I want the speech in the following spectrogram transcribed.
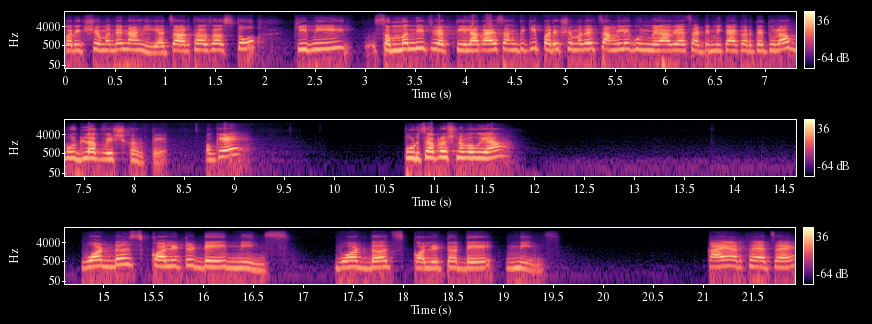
परीक्षेमध्ये नाही. याचा अर्थ असा असतो की मी संबंधित व्यक्तीला काय सांगते की परीक्षेमध्ये चांगले गुण मिळावे यासाठी मी काय करते तुला गुड लक विश करते. ओके पुढचा प्रश्न बघूया. What does call day means what does call day means काय अर्थ याचा आहे?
